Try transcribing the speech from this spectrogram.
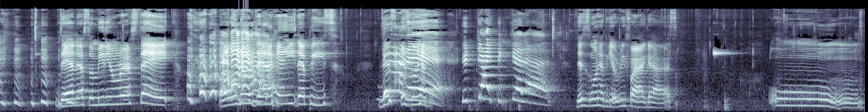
Dad left some medium rare steak. Oh no, Dad, I can't eat that piece. This is gonna have to... You tried to kill us. this is gonna have to get refried, guys. Ooh.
